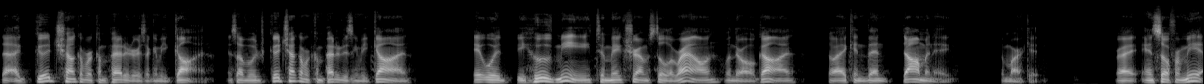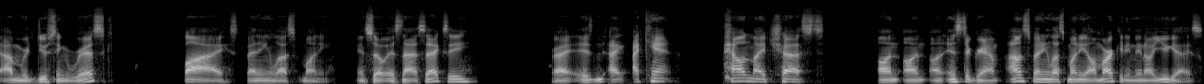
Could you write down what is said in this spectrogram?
that a good chunk of our competitors are going to be gone. And so, if a good chunk of our competitors are going to be gone, it would behoove me to make sure I'm still around when they're all gone so I can then dominate the market. Right. And so for me, I'm reducing risk by spending less money. And so it's not sexy, right? It's, I, I can't pound my chest on, on, on Instagram. I'm spending less money on marketing than all you guys.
